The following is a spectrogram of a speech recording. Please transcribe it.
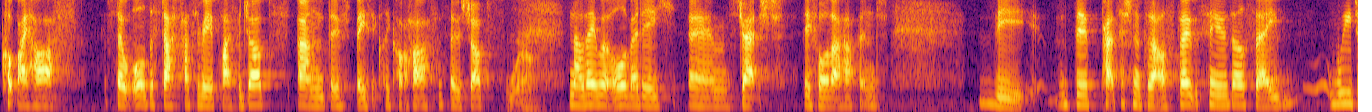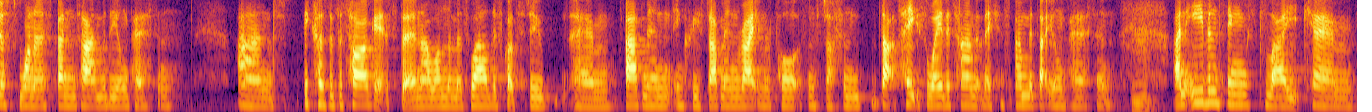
cut by half. So all the staff had to reapply for jobs, and they've basically cut half of those jobs. Wow. Now they were already um, stretched before that happened. The the practitioners that I spoke to, they'll say, "We just want to spend time with the young person." And because of the targets that are now on them as well, they've got to do um, admin, increased admin, writing reports and stuff, and that takes away the time that they can spend with that young person. And even things like, um,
